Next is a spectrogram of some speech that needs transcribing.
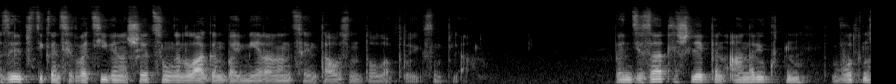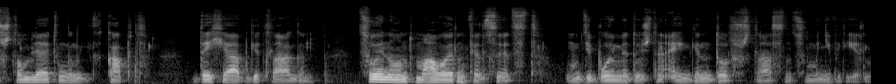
Selbst die konservativen Schätzungen lagen bei mehreren 10.000 Dollar pro Exemplar. Wenn die Sattelschleppen anrückten, wurden Stromleitungen gekappt, Dächer abgetragen, Zäune und Mauern versetzt, um die Bäume durch den engen Dorfstraßen zu manövrieren.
